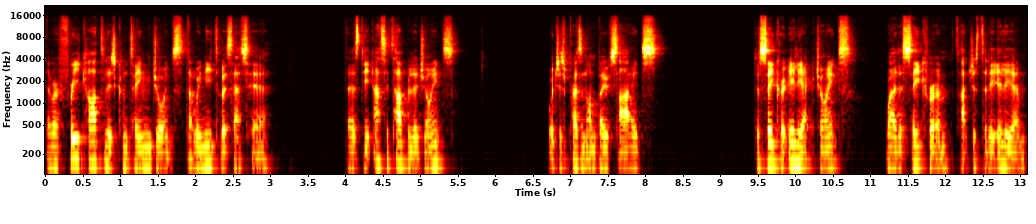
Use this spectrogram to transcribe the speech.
There are three cartilage containing joints that we need to assess here. There's the acetabular joints, which is present on both sides, the sacroiliac joint, where the sacrum attaches to the ilium,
